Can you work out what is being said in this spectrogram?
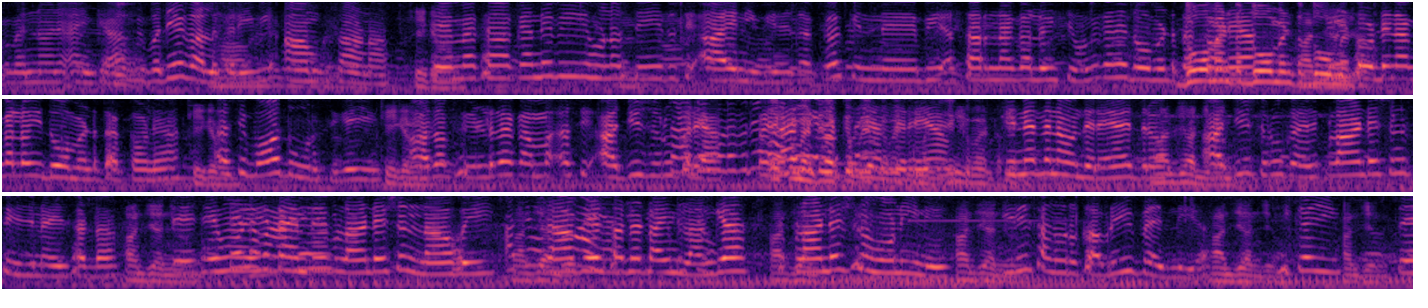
ਮੈਨੂੰ ਇਹਨੇ ਐਂ ਕਿਹਾ ਵੀ ਵਧੀਆ ਗੱਲ ਕਰੀ ਵੀ ਆਮ ਕਿਸਾਨ ਆ। ਤੇ ਮੈਂ ਕਿਹਾ ਕਹਿੰਦੇ ਵੀ ਹੁਣ ਅਸੀਂ ਤੁਸੀਂ ਆਏ ਨਹੀਂ ਵੀ ਅਜੇ ਤੱਕ। ਕਿੰਨੇ ਵੀ ਸਰ ਨਾਲ ਗੱਲ ਹੋਈ ਸੀ ਉਹ ਵੀ ਕਹਿੰਦੇ 2 ਮਿੰਟ ਤੱਕ ਦੋ ਮਿੰਟ, ਆਉਣੇ ਆ। ਦੋ ਮਿੰਟ, ਦੋ ਵੀ ਮਿੰਟ। ਤੁਹਾਡੇ ਨਾਲ ਗੱਲ ਹੋਈ 2 ਮਿੰਟ ਤੱਕ। ਆਉਣੇ ਆ ਅਸੀਂ ਬਹੁਤ ਦੂਰ ਸੀਗੇ ਜੀ। ਆਦਾ ਫੀਲਡ ਦਾ ਕੰਮ ਅਸੀਂ ਅੱਜ ਹੀ ਸ਼ੁਰੂ ਕਰਿਆ। ਪਹਿਲਾਂ ਹੀ ਉੱਠ ਜਾਂਦੇ ਰਹੇ ਆ। ਕਿੰਨੇ ਦਿਨ ਆਉਂਦੇ ਰਹੇ ਆ ਇਧਰ? ਅੱਜ ਹੀ ਸ਼ੁਰੂ ਕਰਿਆ ਪਲਾਂਟੇਸ਼ਨ ਸੀਜ਼ਨ ਹੈ ਜੀ ਸਾਡਾ। ਤੇ ਜੇ ਹੁਣ ਇਹ ਟਾਈਮ ਤੇ ਪਲਾਂਟੇਸ਼ਨ ਨਾ ਹੋਈ ਤਾਂ ਫਿਰ ਸਾਡਾ ਟਾਈਮ ਲੰਘ ਗਿਆ। ਪਲਾਂਟੇਸ਼ਨ ਹੋਣੀ ਨਹੀਂ। ਜਿਹਦੀ ਸਾਨੂੰ ਰਿਕਵਰੀ ਵੀ ਪੈਂਦੀ ਆ। ਠੀਕ ਹੈ ਜੀ। ਤੇ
